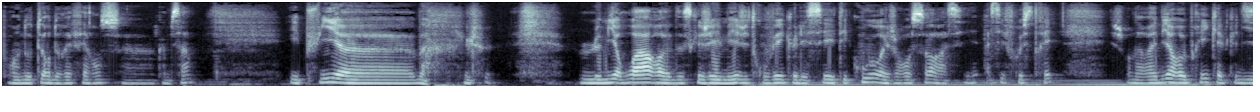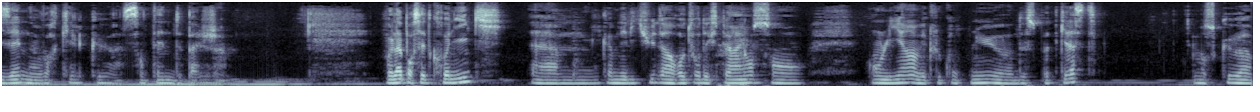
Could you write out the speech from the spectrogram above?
pour un auteur de référence euh, comme ça. Et puis, euh, bah, le, le miroir de ce que j'ai aimé. J'ai trouvé que l'essai était court et j'en ressors assez, assez frustré. J'en aurais bien repris quelques dizaines, voire quelques centaines de pages. Voilà pour cette chronique. Euh, comme d'habitude, un retour d'expérience en, en, lien avec le contenu euh, de ce podcast. que, euh,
